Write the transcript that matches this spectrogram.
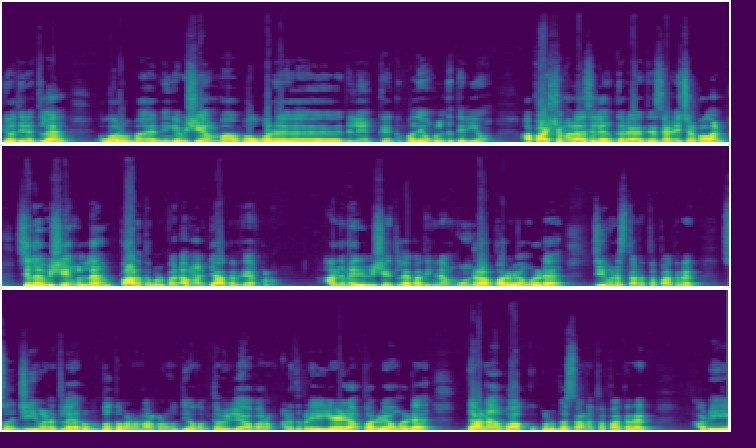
ஜோதிடத்தில் ஒரு நீங்கள் விஷயம் ஒவ்வொரு இதுலேயும் கேட்கும்போதே உங்களுக்கு தெரியும். அப்போ அஷ்டமராசியில் இருக்கிற அந்த சனீஸ்வர பகவான் சில விஷயங்களில் பாடத்தை கொடுப்பார். அம்மா ஜாக்கிரதையாக இருக்கணும். அந்த மாதிரி விஷயத்தில் பார்த்தீங்கன்னா மூன்றாம் பறவை உங்களோட ஜீவனஸ்தானத்தை பார்க்குறாரு ஸோ ஜீவனத்தில் ரொம்ப கவனமாக இருக்கணும். உத்தியோகம் தொழில் வியாபாரம். அடுத்தபடியே ஏழாம் பறவை உங்களோட தன வாக்கு குடும்ப ஸ்தானத்தை பார்க்குறாரு அப்படியே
